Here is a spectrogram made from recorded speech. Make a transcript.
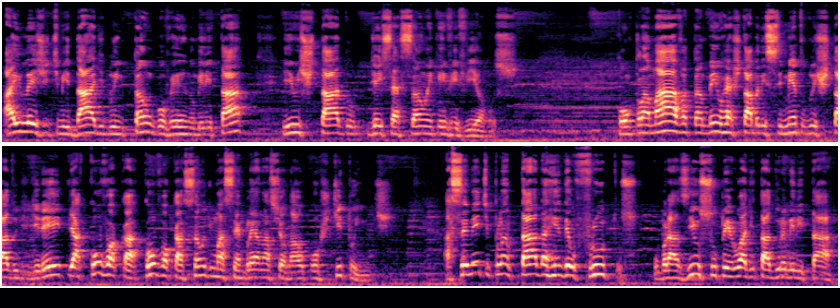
a ilegitimidade do então governo militar e o estado de exceção em que vivíamos. Conclamava também o restabelecimento do Estado de Direito e a convoca convocação de uma Assembleia Nacional Constituinte. A semente plantada rendeu frutos. O Brasil superou a ditadura militar.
